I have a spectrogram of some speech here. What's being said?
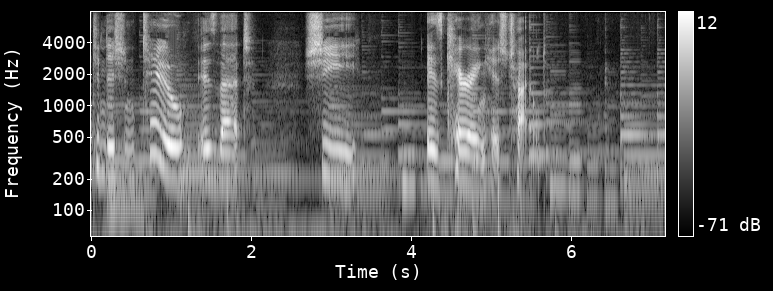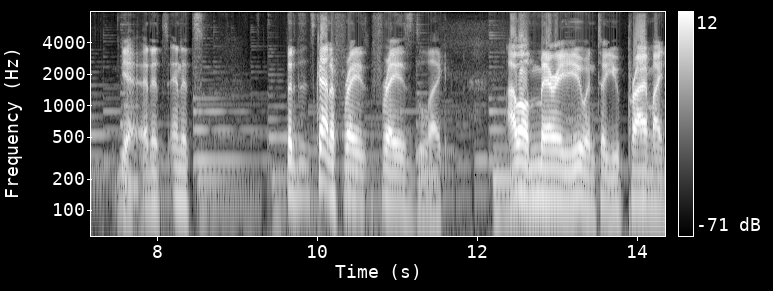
Condition two is that she is carrying his child. Yeah, and it's and it's, but it's kind of phrased phrased like, I won't marry you until you pry my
